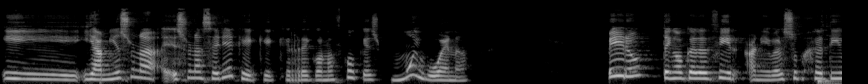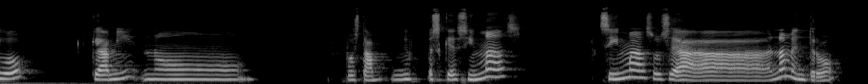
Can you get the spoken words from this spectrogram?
Y, a mí es una, es una serie que, reconozco que es muy buena. Pero tengo que decir a nivel subjetivo que a mí no... Pues es que sin más, sin más, o sea, no me entró.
